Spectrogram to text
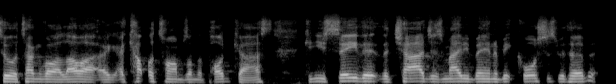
Tua Tagovailoa a, a couple of times on the podcast. Can you see the, the Chargers maybe being a bit cautious with Herbert?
